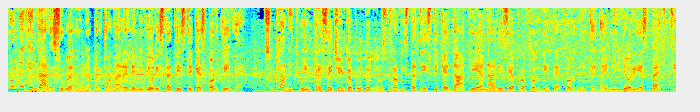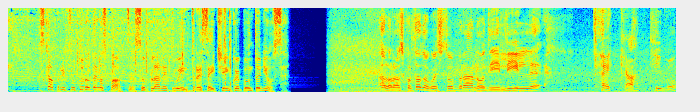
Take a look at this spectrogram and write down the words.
Non devi andare sulla Luna per trovare le migliori statistiche sportive. Su planetwin365.news trovi statistiche, dati e analisi approfondite fornite dai migliori esperti. Scopri il futuro dello sport su planetwin365.news. Allora, ho ascoltato questo brano di Lil Tecca, tipo,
